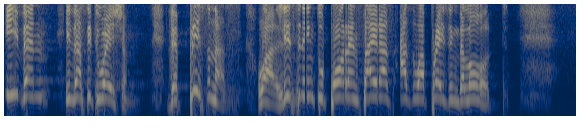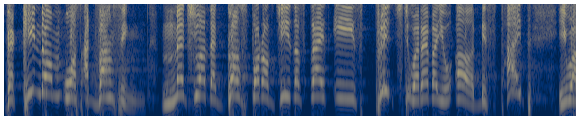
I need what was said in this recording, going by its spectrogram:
even in that situation. The prisoners were listening to Paul and Silas as were praising the Lord. The kingdom was advancing. Make sure the gospel of Jesus Christ is preached wherever you are, despite your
